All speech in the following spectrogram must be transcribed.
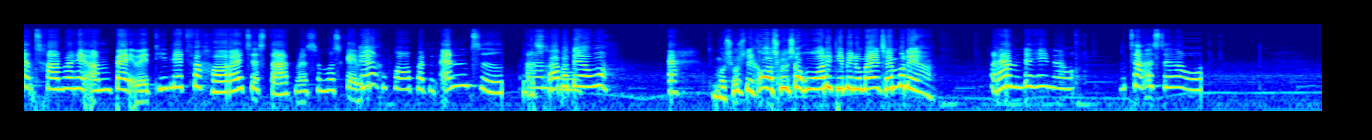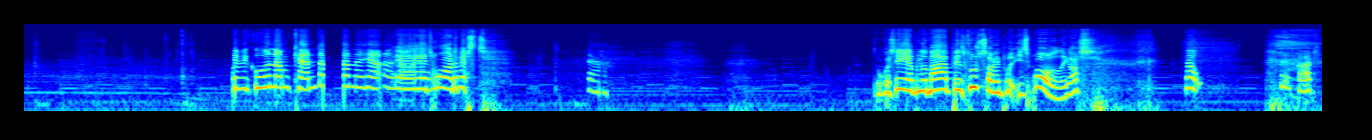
her trapper her om bagved, de er lidt for høje til at starte med, så måske vi Ja. skulle gå over på den anden side. Der er trapper derovre. Ja. Det må sgu det går sgu ikke så hurtigt. Det er mit normale tempo der. Jamen, det er helt over. Vi tager det stille og roligt. Kan vi gå udenom kanterne her? Eller Ja, jeg tror, det er bedst. Ja. Du kan se, at jeg er blevet meget beslutsom i, i sproget, ikke også? Jo, det er godt.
